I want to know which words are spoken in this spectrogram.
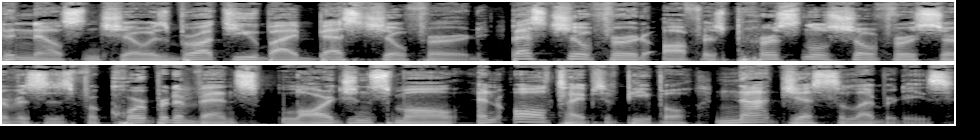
The Nelson Show is brought to you by Best Chauffeured. Best Chauffeured offers personal chauffeur services for corporate events, large and small, and all types of people, not just celebrities.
